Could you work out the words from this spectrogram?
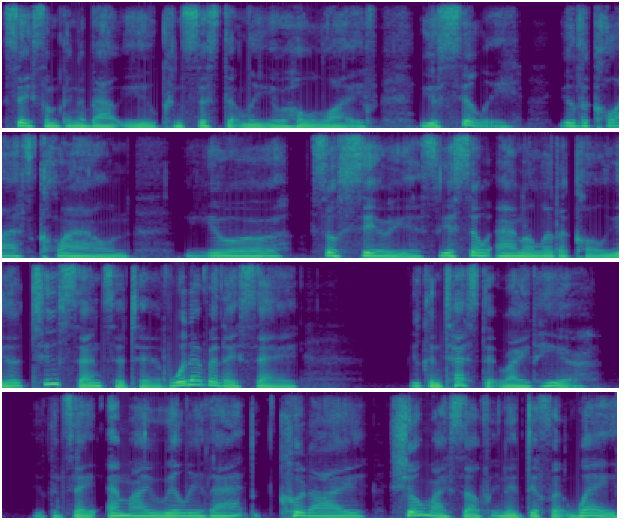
say something about you consistently your whole life. You're silly. You're the class clown. You're so serious. You're so analytical. You're too sensitive. Whatever they say, you can test it right here. You can say, Am I really that? Could I show myself in a different way?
